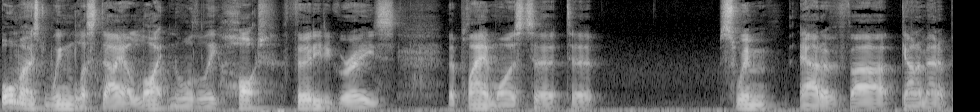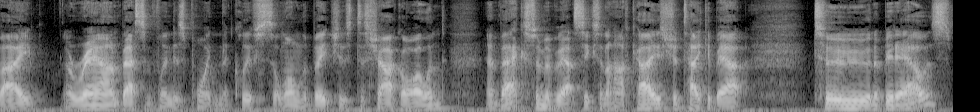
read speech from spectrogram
almost windless day, a light northerly, hot, 30 degrees the plan was to, to swim out of uh, Gunnamatta Bay around Bass and Flinders Point and the cliffs along the beaches to Shark Island and back. Swim about six and a half k's. Should take about two and a bit hours.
